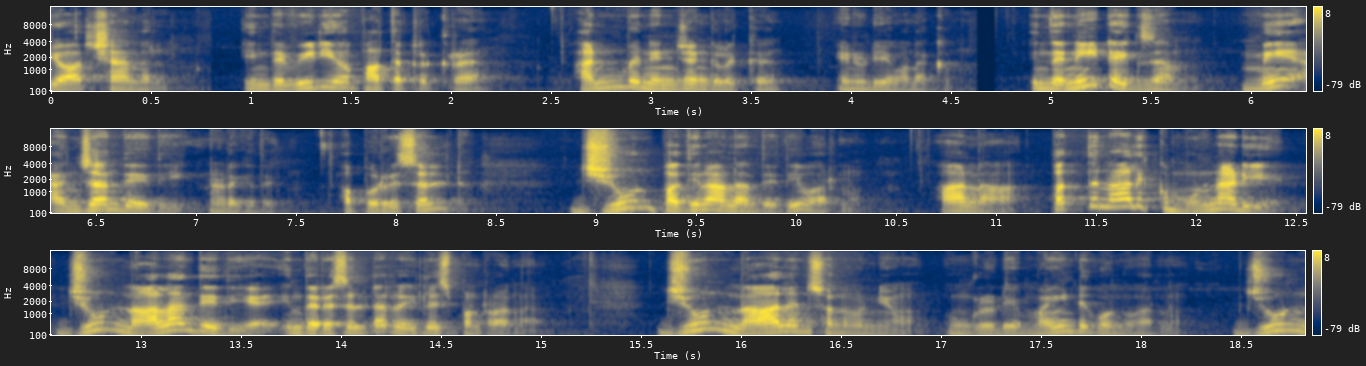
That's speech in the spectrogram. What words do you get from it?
யோர் சேனல் இந்த வீடியோ பார்த்துட்ருக்கிற அன்பு நெஞ்சங்களுக்கு என்னுடைய வணக்கம். இந்த நீட் எக்ஸாம் மே அஞ்சாந்தேதி நடக்குது. அப்போ ரிசல்ட் ஜூன் பதினாலாந்தேதி வரணும். ஆனால் பத்து நாளைக்கு முன்னாடியே ஜூன் நாலாந்தேதியே இந்த ரிசல்ட்டை ரிலீஸ் பண்ணுறாங்க ஜூன் நாலுன்னு சொன்ன உடனேயும் உங்களுடைய மைண்டுக்கு ஒன்று வரணும். ஜூன்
